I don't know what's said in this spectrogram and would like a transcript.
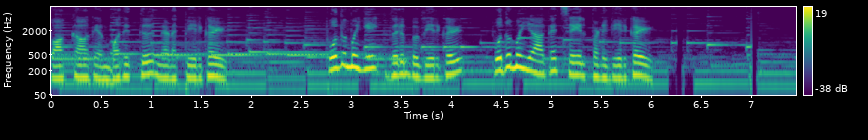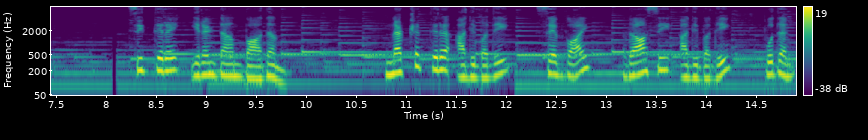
வாக்காக மதித்து நடப்பீர்கள். புதுமையை விரும்புவீர்கள் புதுமையாக செயல்படுவீர்கள். சித்திரை இரண்டாம் பாதம். நட்சத்திர அதிபதி செவ்வாய் ராசி அதிபதி புதன்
